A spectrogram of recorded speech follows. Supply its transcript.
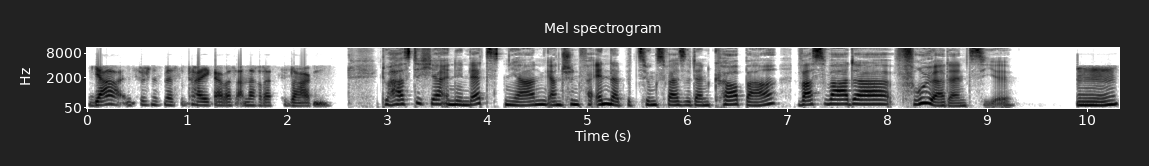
ja, inzwischen ist mir das total egal, was andere dazu sagen. Du hast dich ja in den letzten Jahren ganz schön verändert, beziehungsweise dein Körper. Was war da früher dein Ziel? Mhm.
